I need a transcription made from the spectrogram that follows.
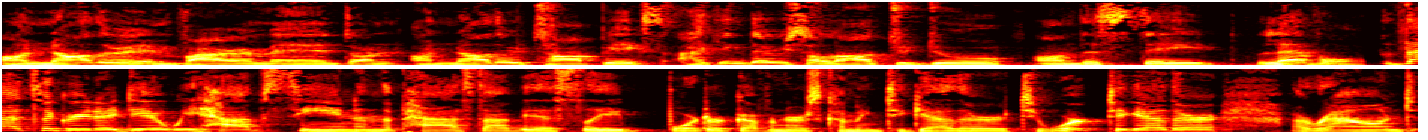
on other environment, on, on other topics, I think there is a lot to do on the state level. That's a great idea. We have seen in the past, obviously, border governors coming together to work together around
